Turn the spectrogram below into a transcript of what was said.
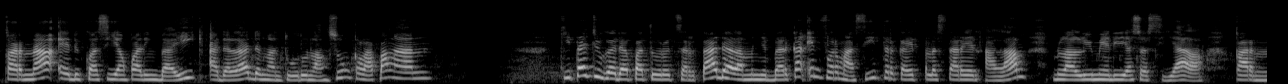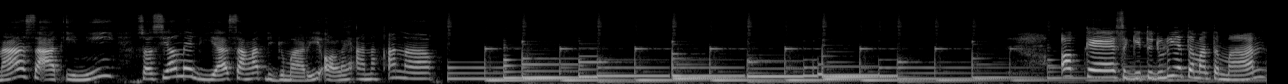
Karena edukasi yang yang paling baik adalah dengan turun langsung ke lapangan. Kita juga dapat turut serta dalam menyebarkan informasi terkait pelestarian alam melalui media sosial, karena saat ini sosial media sangat digemari oleh anak-anak. Oke, segitu dulu ya teman-teman.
